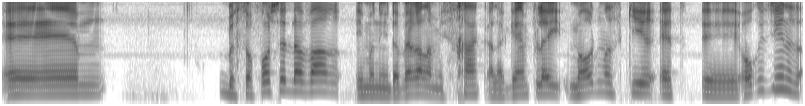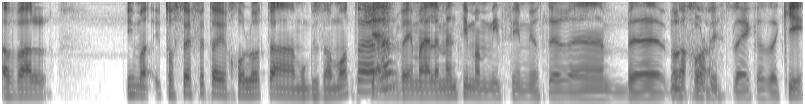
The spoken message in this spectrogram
אמ, בסופו של דבר, אם אני אדבר על המשחק, על הגיימפליי, מאוד מזכיר את אוריג'ינס, אבל עם תוספת היכולות המוגזמות האלה. כן, ועם האלמנטים המיתיים יותר אה, נכון. display כזה, כי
